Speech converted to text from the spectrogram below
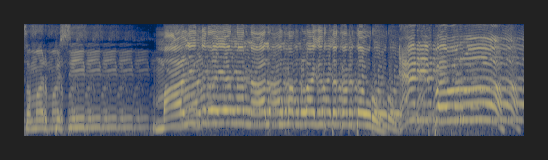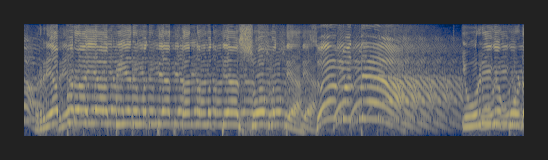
ಸಮರ್ಪಿಸಿ. ಮಾಳಿಂಗರಾಯನ ನಾಲ್ಕು ಮಕ್ಕಳಾಗಿರ್ತಕ್ಕಂಥವ್ರು. ರೇಪರಾಯ ಅವರು ರೆಪ್ಪರಾಯ ಬೀರ ಮುತ್ಯ ಕನ್ನ ಮುತ್ಯ ಸೋಮುತ್ಯ. ಸೋಮುತ್ತ ಇವರಿಗೂ ಕೂಡ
